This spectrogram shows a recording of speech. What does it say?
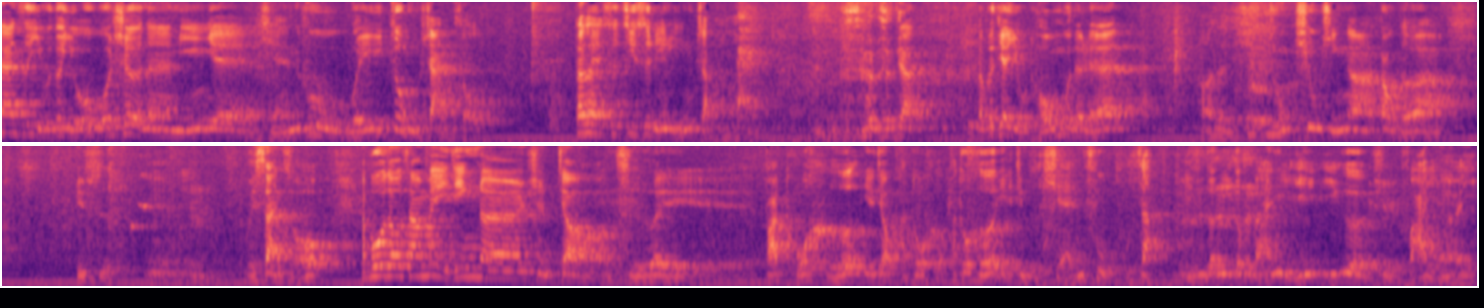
但是有一个游博社呢，名曰贤妇为众善守，大概是祭祀林林长嘛，是 不是这样？他不叫有头目的人，啊，从修行啊、道德啊，于是，嗯，为善手。那《波涛三昧经》呢，是叫此为跋陀河，又叫跋陀河。跋陀河也就是贤富菩萨，也就是一个梵语，一个是法言而已。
